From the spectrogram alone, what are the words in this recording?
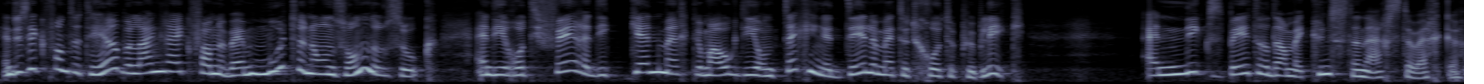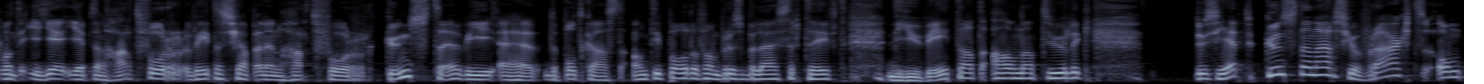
En dus ik vond het heel belangrijk van wij moeten ons onderzoek en die rotiveren, die kenmerken, maar ook die ontdekkingen delen met het grote publiek. En niks beter dan met kunstenaars te werken. Want je, je hebt een hart voor wetenschap en een hart voor kunst. Hè. Wie eh, de podcast Antipode van Brus beluisterd heeft, die weet dat al natuurlijk. Dus je hebt kunstenaars gevraagd om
